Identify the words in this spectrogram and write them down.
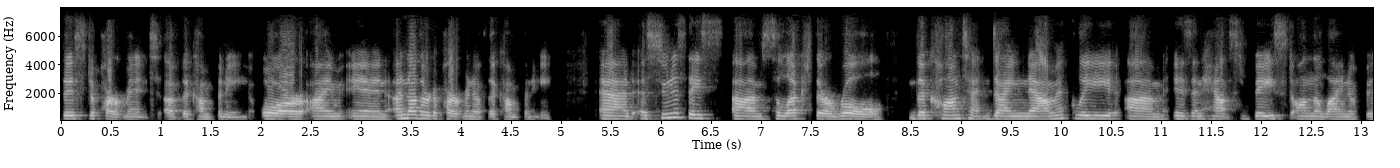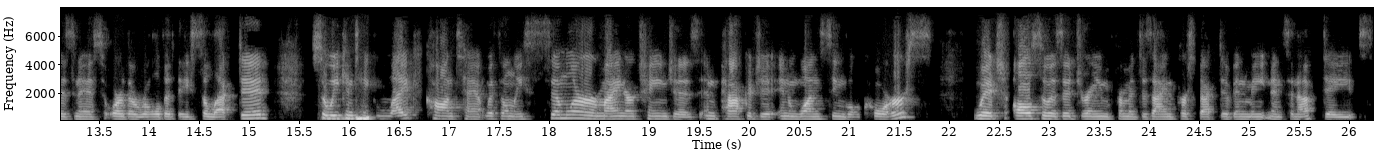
this department of the company, or I'm in another department of the company. And as soon as they um, select their role, the content dynamically um, is enhanced based on the line of business or the role that they selected. So we can take like content with only similar or minor changes and package it in one single course, which also is a dream from a design perspective and maintenance and updates.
